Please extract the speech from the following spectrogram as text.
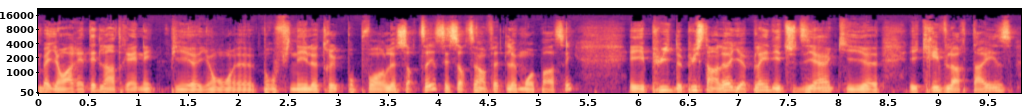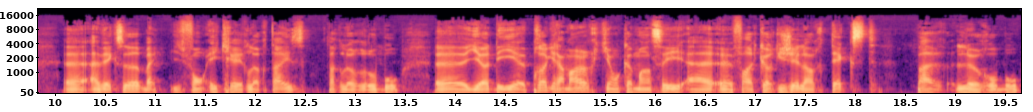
ben, ils ont arrêté de l'entraîner, puis euh, ils ont euh, peaufiné le truc pour pouvoir le sortir. C'est sorti en fait le mois passé. Et puis depuis ce temps-là, il y a plein d'étudiants qui euh, écrivent leur thèse. Euh, avec ça, ben, ils font écrire leur thèse par le robot. Euh, Il y a des euh, programmeurs qui ont commencé à faire corriger leur texte par le robot.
